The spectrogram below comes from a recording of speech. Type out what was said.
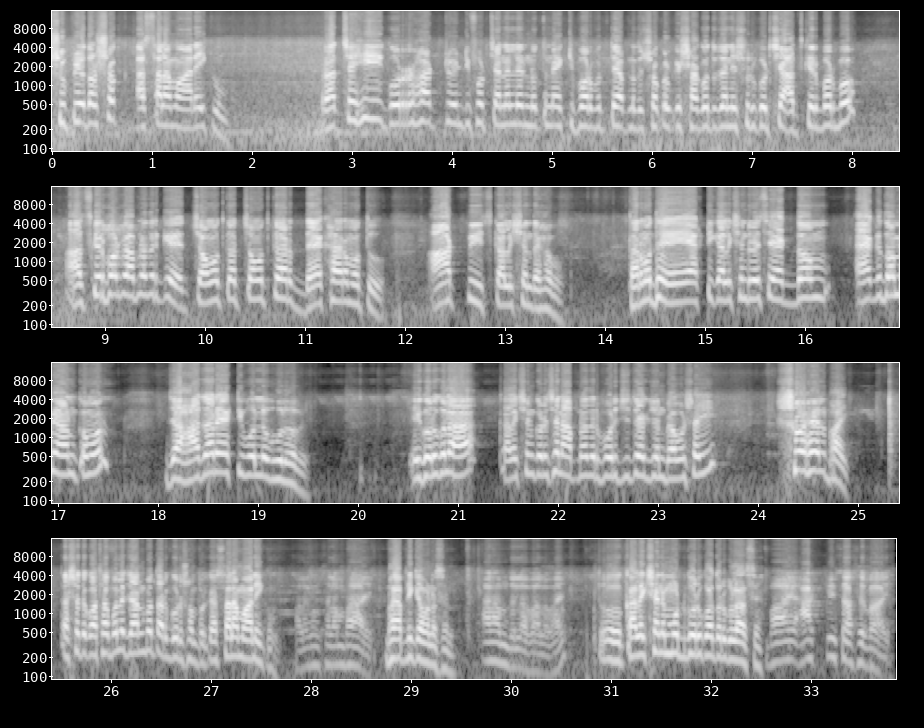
সুপ্রিয় দর্শক, আসসালামু আলাইকুম। রাজশাহী গোরহাট টোয়েন্টি ফোর চ্যানেলের নতুন একটি পর্বতে আপনাদের সকলকে স্বাগত জানিয়ে শুরু করছি আজকের পর্ব। আজকের পর্বে আপনাদেরকে চমৎকার চমৎকার দেখার মতো আট পিস কালেকশন দেখাবো। তার মধ্যে একটি কালেকশন রয়েছে একদম, একদমই আনকমন যা হাজারে একটি বললেও ভুল হবে। এই গরুগুলা কালেকশন করেছেন আপনাদের পরিচিত একজন ব্যবসায়ী সোহেল ভাই। তার সাথে কথা বলে জানব তার গরু সম্পর্কে। আসসালামু আলাইকুম। ওয়ালাইকুম সালাম ভাই। ভাই আপনি কেমন আছেন? আলহামদুলিল্লাহ ভালো ভাই। তো কালেকশনে মোট গরু কতগুলো আছে? ভাই আট পিস আছে ভাই।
